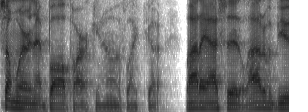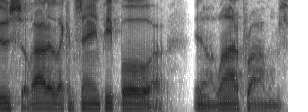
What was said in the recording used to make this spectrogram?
somewhere in that ballpark, you know, of like uh, a lot of acid, a lot of abuse, a lot of like insane people, uh, you know, a lot of problems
